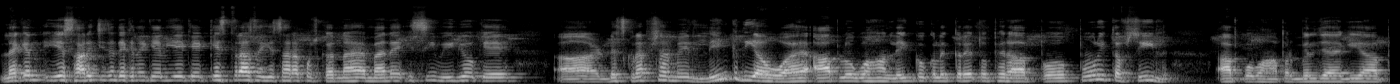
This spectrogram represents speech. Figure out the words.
लेकिन ये सारी चीज़ें देखने के लिए कि किस तरह से ये सारा कुछ करना है, मैंने इसी वीडियो के डिस्क्रिप्शन में लिंक दिया हुआ है। आप लोग वहाँ लिंक को क्लिक करें तो फिर आप पूरी तफसील आपको वहाँ पर मिल जाएगी। आप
